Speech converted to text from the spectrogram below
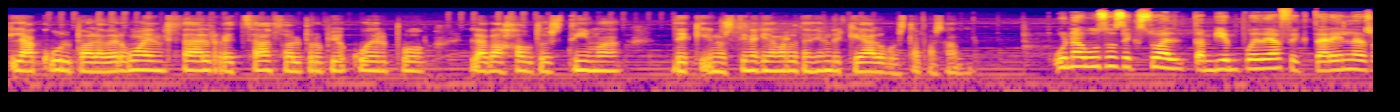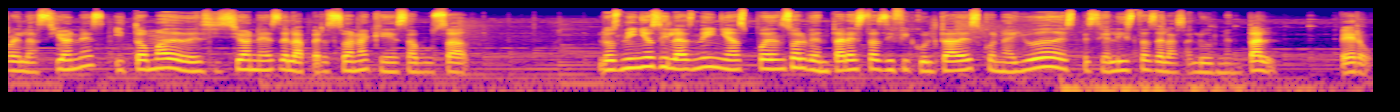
la culpa o la vergüenza, el rechazo al propio cuerpo, la baja autoestima, de que nos tiene que llamar la atención de que algo está pasando. Un abuso sexual también puede afectar en las relaciones y toma de decisiones de la persona que es abusada. Los niños y las niñas pueden solventar estas dificultades con ayuda de especialistas de la salud mental. Pero,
